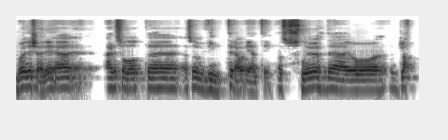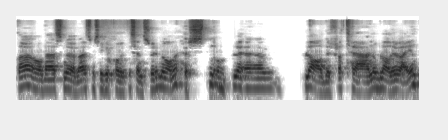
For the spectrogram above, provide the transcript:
Bare nysgjerrig. Er det sånn at eh, altså, Vinter er jo én ting. Altså, snø det er jo glatta, og det er snøvær som sikkert påvirker sensorer. Men hva med høsten og blader fra trærne og blader i veien?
